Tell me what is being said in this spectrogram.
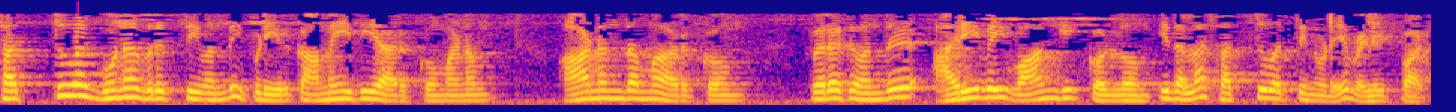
சத்துவ குணவிருத்தி வந்து இப்படி இருக்கும். அமைதியா இருக்கும் மனம் ஆனந்தமா இருக்கும். பிறகு வந்து அறிவை வாங்கி கொள்ளும். இதெல்லாம் சத்துவத்தினுடைய வெளிப்பாடு.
